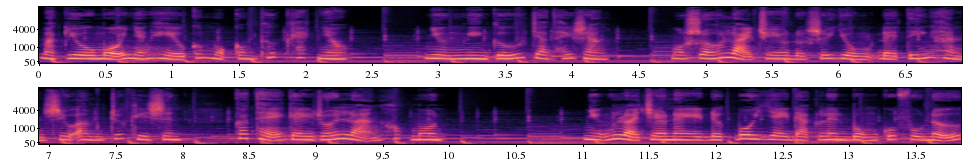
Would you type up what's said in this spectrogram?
mặc dù mỗi nhãn hiệu có một công thức khác nhau nhưng nghiên cứu cho thấy rằng một số loại gel được sử dụng để tiến hành siêu âm trước khi sinh có thể gây rối loạn hormone những loại gel này được bôi dày đặt lên bụng của phụ nữ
